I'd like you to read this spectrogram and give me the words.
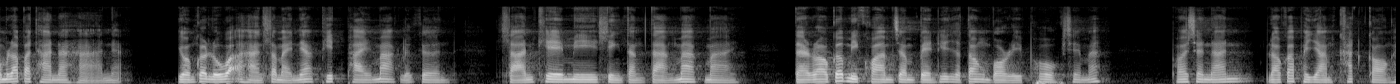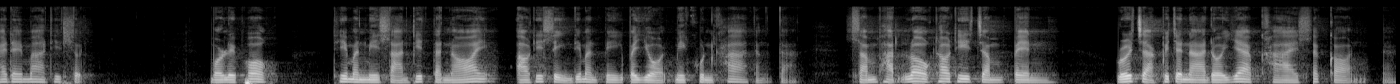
มรับประทานอาหารเนี่ยโยมก็รู้ว่าอาหารสมัยนี้พิษภัยมากเหลือเกิน สารเคมีสิ่งต่างๆมากมาย แต่เราก็มีความจำเป็นที่จะต้องบริโภคใช่ไหมเพราะฉะนั้นเราก็พยายามคัดกรองให้ได้มากที่สุด บริโภคที่มันมีสารพิษแต่น้อย เอาที่สิ่งที่มันมีประโยชน์มีคุณค่าต่างๆ สัมผัสโลกเท่าที่จำเป็น รู้จักพิจารณาโดยแยบคายซะก่อนนะ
